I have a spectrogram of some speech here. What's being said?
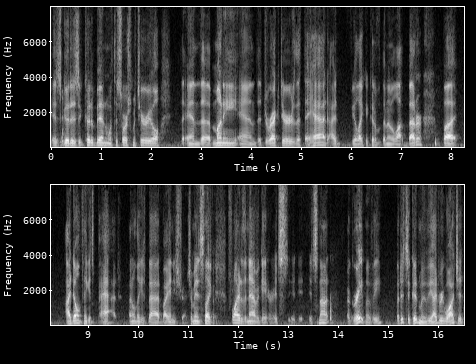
as good as it could have been with the source material and the money and the directors that they had. I feel like it could have been a lot better, but I don't think it's bad. I don't think it's bad by any stretch. I mean, it's like okay. Flight of the Navigator. It's it, it's not a great movie, but it's a good movie. I'd rewatch it.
